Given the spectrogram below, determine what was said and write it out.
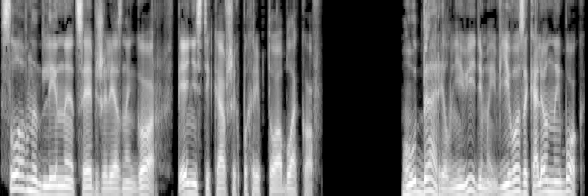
словно длинная цепь железных гор, пене стекавших по хребту облаков. Ударил невидимый в его закаленный бок,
